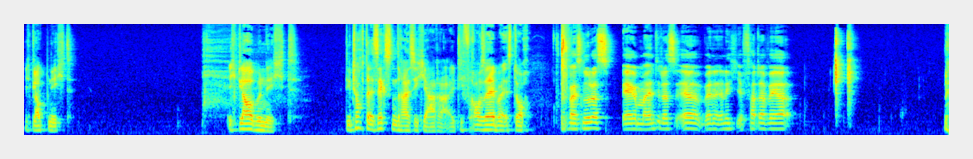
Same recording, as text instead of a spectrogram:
Ich glaube nicht. Ich glaube nicht. Die Tochter ist 36 Jahre alt, die Frau selber ist doch Ich weiß nur, dass er meinte, dass er, wenn er nicht ihr Vater wäre,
